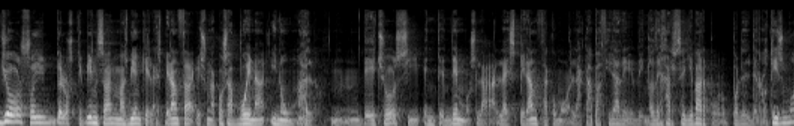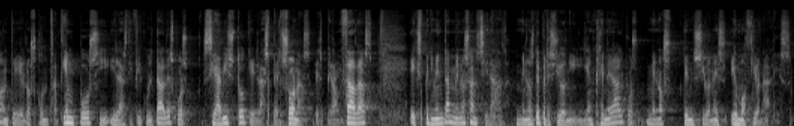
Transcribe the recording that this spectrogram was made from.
Yo soy de los que piensan más bien que la esperanza es una cosa buena y no un mal. De hecho, si entendemos la, esperanza como la capacidad de, no dejarse llevar por, el derrotismo ante los contratiempos y, las dificultades, pues se ha visto que las personas esperanzadas experimentan menos ansiedad, menos depresión y, y en general pues, menos tensiones emocionales.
